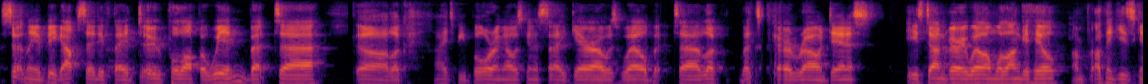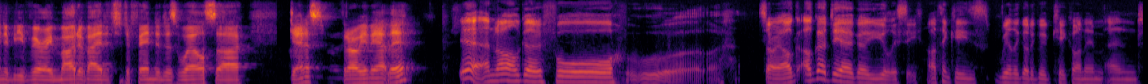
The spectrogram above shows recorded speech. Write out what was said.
certainly a big upset if they do pull off a win. But uh, oh, look, I hate to be boring. I was going to say Gero as well, but uh, look, let's go Rohan Dennis. He's done very well on Willunga Hill. I'm, I think he's going to be very motivated to defend it as well. So, Dennis, throw him out there. Yeah, and I'll go for. Sorry, I'll, I'll go Diego Ulissi. I think he's really got a good kick on him, and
